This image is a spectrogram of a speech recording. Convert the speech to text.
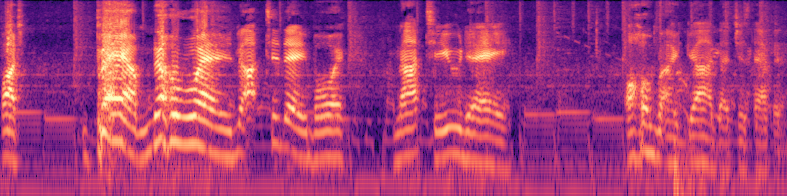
Watch. Bam! No way! Not today, boy. Not today. Oh my god, that just happened.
